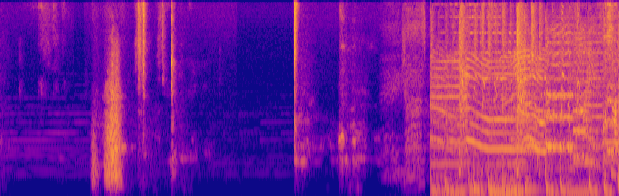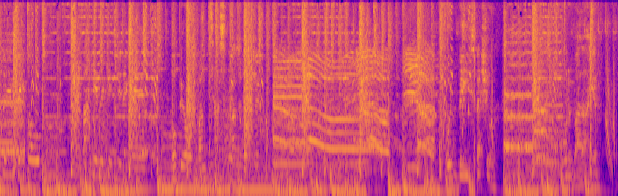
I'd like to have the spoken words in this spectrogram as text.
What's happening, people? Back in the kitchen again. Hope you're all fantastic. Be special. Wouldn't buy that again.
